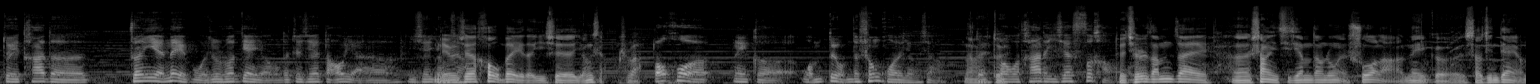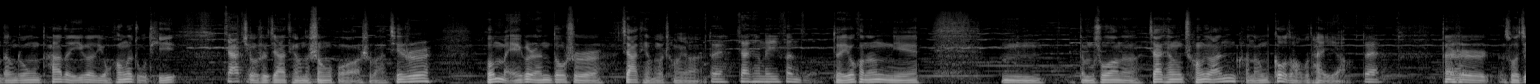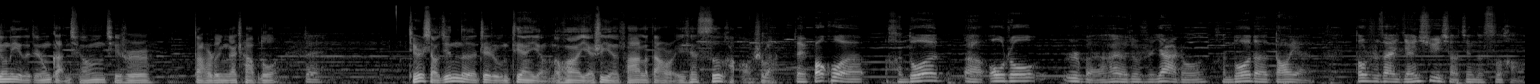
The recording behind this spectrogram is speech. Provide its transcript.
对他的专业内部，就是说电影的这些导演啊一些影响，有一些后辈的一些影响是吧？包括那个我们对我们的生活的影响，对包括他的一些思考。对，其实咱们在呃上一期节目当中也说了啊，那个小金电影当中，他的一个永恒的主题家庭就是家庭的生活，是吧？其实我们每一个人都是家庭的成员，对家庭的一份子，对，有可能你，嗯，怎么说呢？家庭成员可能构造不太一样，对但是所经历的这种感情，其实大伙儿都应该差不多。对其实小金的这种电影的话，也是引发了大伙儿一些思考，是吧？对，包括很多呃欧洲、日本，还有就是亚洲很多的导演都是在延续小金的思考。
